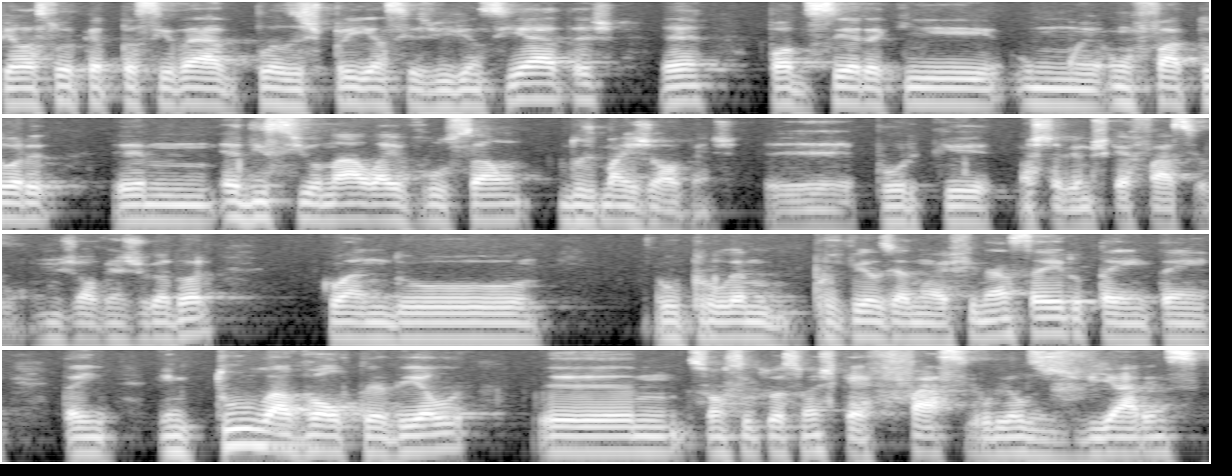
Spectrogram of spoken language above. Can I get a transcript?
pela sua capacidade, pelas experiências vivenciadas, pode ser aqui um, um fator adicional à evolução dos mais jovens, eh, porque nós sabemos que é fácil um jovem jogador, quando o problema por vezes já não é financeiro, tem, tem, tem em tudo à volta dele, um, são situações que é fácil eles desviarem-se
